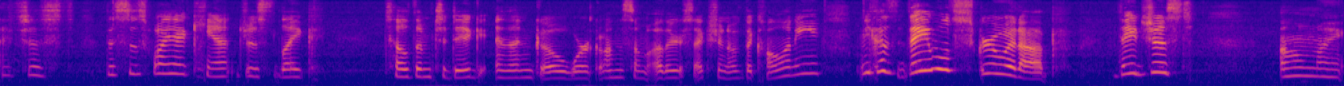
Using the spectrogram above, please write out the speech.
I just this is why I can't just like tell them to dig and then go work on some other section of the colony because they will screw it up. They just oh my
